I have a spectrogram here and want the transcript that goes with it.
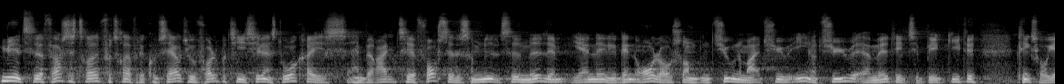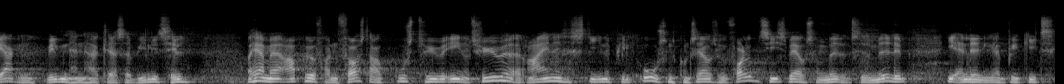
midlertidigt er første stedfortræder for Det Konservative Folkeparti i Sjællands Storkreds, han berettiget til at fortsætte som midlertidigt medlem i anledning af den overlov, som den 20. maj 2021 er meddelt til Birgitte Klingsgaard Jerkel, hvilken han har erklæret sig villig til. Og hermed ophører fra den 1. august 2021 at regne Stine Pil Olsen, Konservative Folkepartis hverv som midlertidigt medlem i anledning af Birgitte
